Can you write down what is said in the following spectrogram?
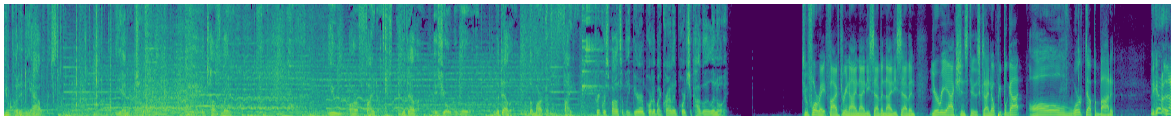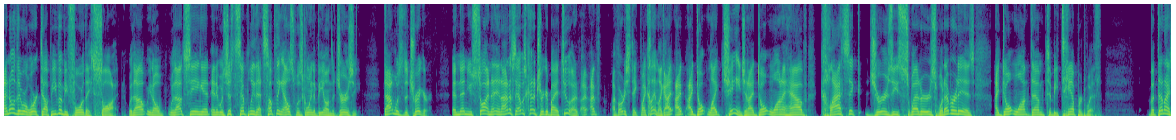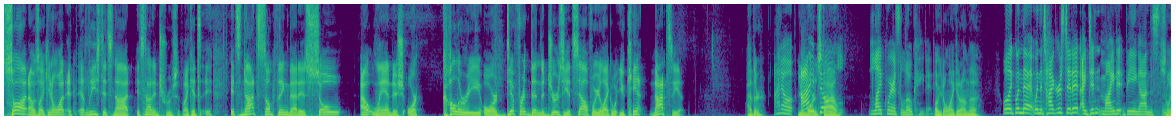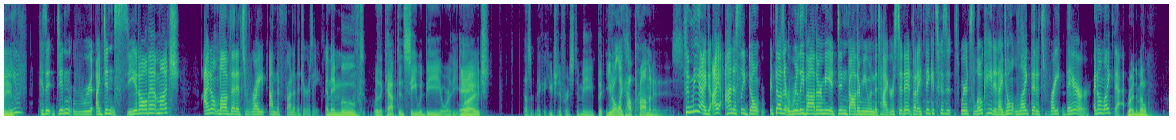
You put in the hours, the energy, the tough labor. You are a fighter, and Modelo is your reward. Modelo, the mark of a fighter. Drink responsibly. Beer imported by Crown Imports Chicago, Illinois. 248 539 9797. Your reactions to this, because I know people got all worked up about it. They got. I know they were worked up even before they saw it, without you know, without seeing it, and it was just simply that something else was going to be on the jersey. That was the trigger. And then you saw, and, and honestly, I was kind of triggered by it too. I, have I've already staked my claim. Like I, I, I don't like change, and I don't want to have classic jerseys, sweaters, whatever it is. I don't want them to be tampered with but then I saw it and I was like, you know what? At, at, least it's not it's not intrusive. Like it's it's not something that is so outlandish or colory or different than the jersey itself, where you're like, well, you can't not see it. Heather, I don't. You're more I in don't style. like where it's located. Oh, you don't like it on the Well, like when the when the Tigers did it, I didn't mind it being on the sleeve because it didn't. Re- I didn't see it all that much. I don't love that it's right on the front of the jersey. And they moved where the captain C would be or the A, Right. which doesn't make a huge difference to me. But you don't like how prominent it is. To me, I, I honestly don't. It doesn't really bother me. It didn't bother me when the Tigers did it, but I think it's because it's where it's located. I don't like that it's right there. I don't like that. right in the middle,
